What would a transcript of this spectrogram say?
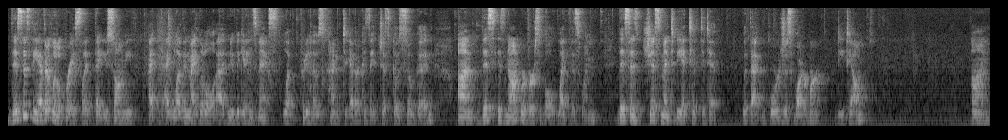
This is the other little bracelet that you saw me. I, I love in my little uh, New Beginnings mix. Love putting those kind of together because it just goes so good. Um, this is not reversible like this one. This is just meant to be a tip to tip with that gorgeous watermark detail. Um,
